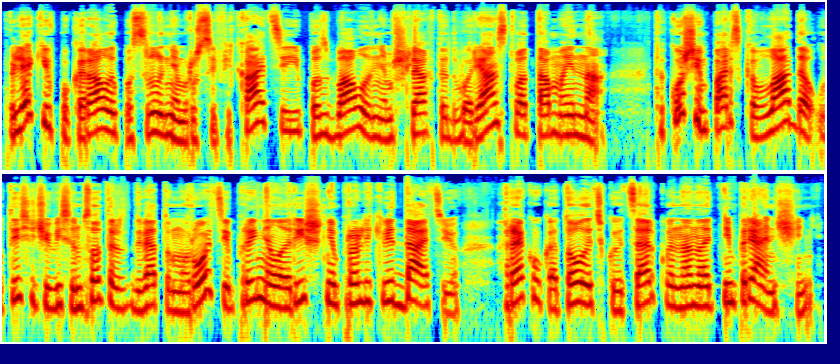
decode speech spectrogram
Поляків покарали посиленням русифікації, позбавленням шляхти дворянства та майна. Також імперська влада у 1839 році прийняла рішення про ліквідацію греко-католицької церкви на Надніпрянщині.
